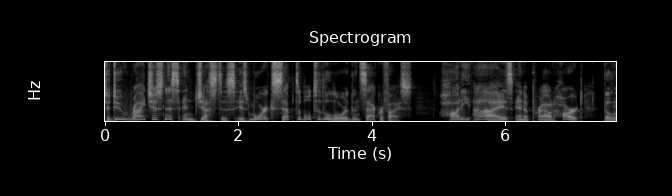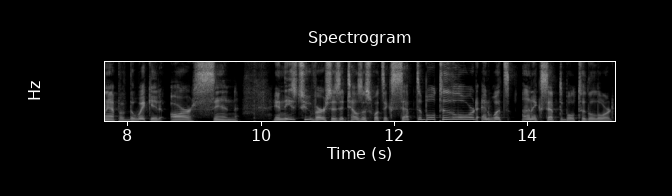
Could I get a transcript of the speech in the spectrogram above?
To do righteousness and justice is more acceptable to the Lord than sacrifice haughty eyes and a proud heart, the lamp of the wicked, are sin. In these two verses, it tells us what's acceptable to the Lord and what's unacceptable to the Lord.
